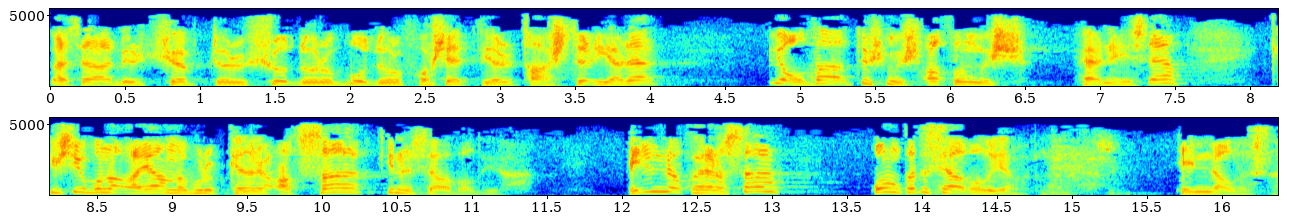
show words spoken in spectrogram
mesela bir çöptür, şudur, budur, poşettir, taştır yere yolda düşmüş, atılmış her neyse kişi bunu ayağınla vurup kenara atsa yine sevap alıyor. Eline koyarsa on katı sevap alıyor. Elini alırsa.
